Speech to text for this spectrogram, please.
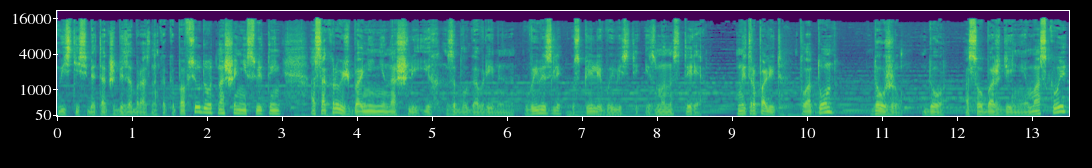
вести себя так же безобразно, как и повсюду в отношении святынь, а сокровищ бы они не нашли, их заблаговременно вывезли, успели вывести из монастыря. Митрополит Платон дожил до освобождения Москвы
